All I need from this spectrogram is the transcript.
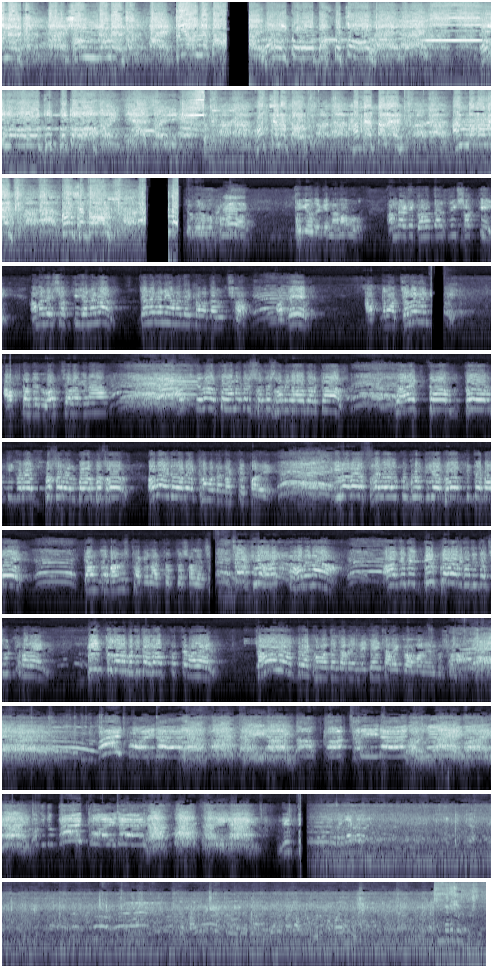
আন্দোলনের সংগ্রামের প্রিয় নেতা। লড়াই করে বাঁচতে চল এই লড়াইয়ে জিততে পারে হচ্ছে না তো হাতে তালে আন্দোলনের করছে দল। থেকে ওদেরকে নামাবো। আমরা একটি গণতান্ত্রিক শক্তি, আমাদের শক্তি জনগণ। জনগণই আমাদের ক্ষমতার উৎসব অতএব আপনারা জনগণকে আপনাদের লজ্জা লাগে না? আপনারা তো আমাদের সাথে সামিল হওয়া দরকার। একটা দল কি করে বছরের পর বছর অবৈধভাবে ক্ষমতা থাকতে পারে? কীভাবে ছাগল, কুকুর দিয়ে ভোট দিতে পারে? কেন্দ্রে মানুষ থাকে না চোদ্দ সালে? চাকরি হবে না আর যদি বিপ্লবের গতিতে ছুটতে পারেন, বিদ্যুতের গতিতে আঘাত করতে পারেন, তাহলে আপনারা ক্ষমতা যাবেন, এটাই তারেক রহমানের ঘোষণা। ಸಂದರ್ಭದಲ್ಲಿ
